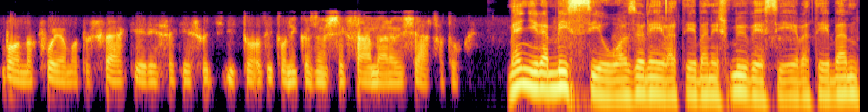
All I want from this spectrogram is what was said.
vannak folyamatos felkérések, és hogy itt az itthoni közönség számára is játszhatok. Mennyire misszió az ön életében és művészi életében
